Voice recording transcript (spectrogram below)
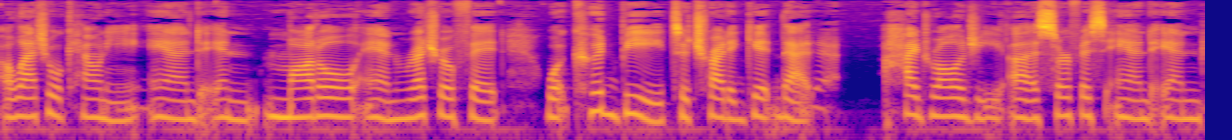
Alachua County and and model and retrofit what could be to try to get that hydrology, uh, surface and and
